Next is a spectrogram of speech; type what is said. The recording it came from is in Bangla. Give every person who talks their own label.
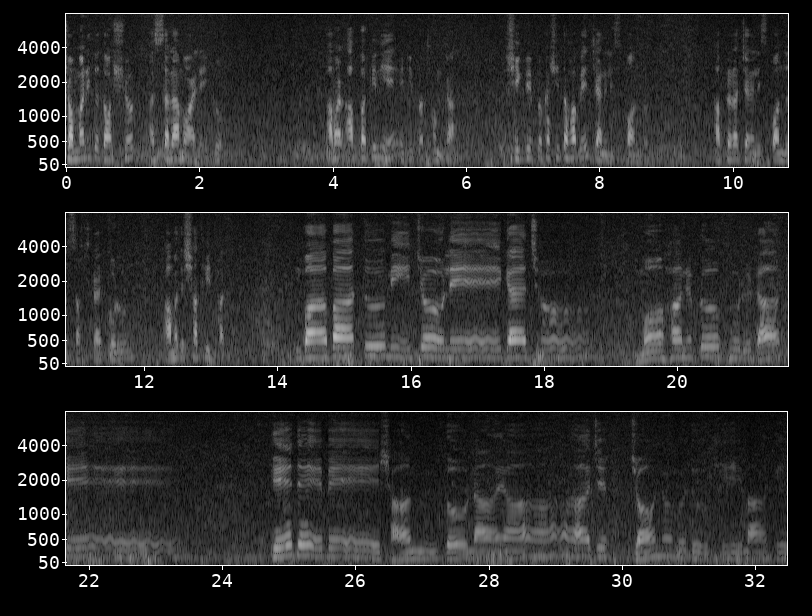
Speaker 1: সম্মানিত দর্শক, আসসালামু আলাইকুম। আমার আব্বাকে নিয়ে এটি প্রথম গান। শীঘ্রই প্রকাশিত হবে চ্যানেল স্পন্দন। আপনারা চ্যানেল স্পন্দন সাবস্ক্রাইব করুন, আমাদের সাথেই থাকুন। বাবা, তুমি চলে গেছো, মহান প্রভুর ডাকে। কে দেবে শান্তনায় আজ জনম দুঃখী মাকে।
